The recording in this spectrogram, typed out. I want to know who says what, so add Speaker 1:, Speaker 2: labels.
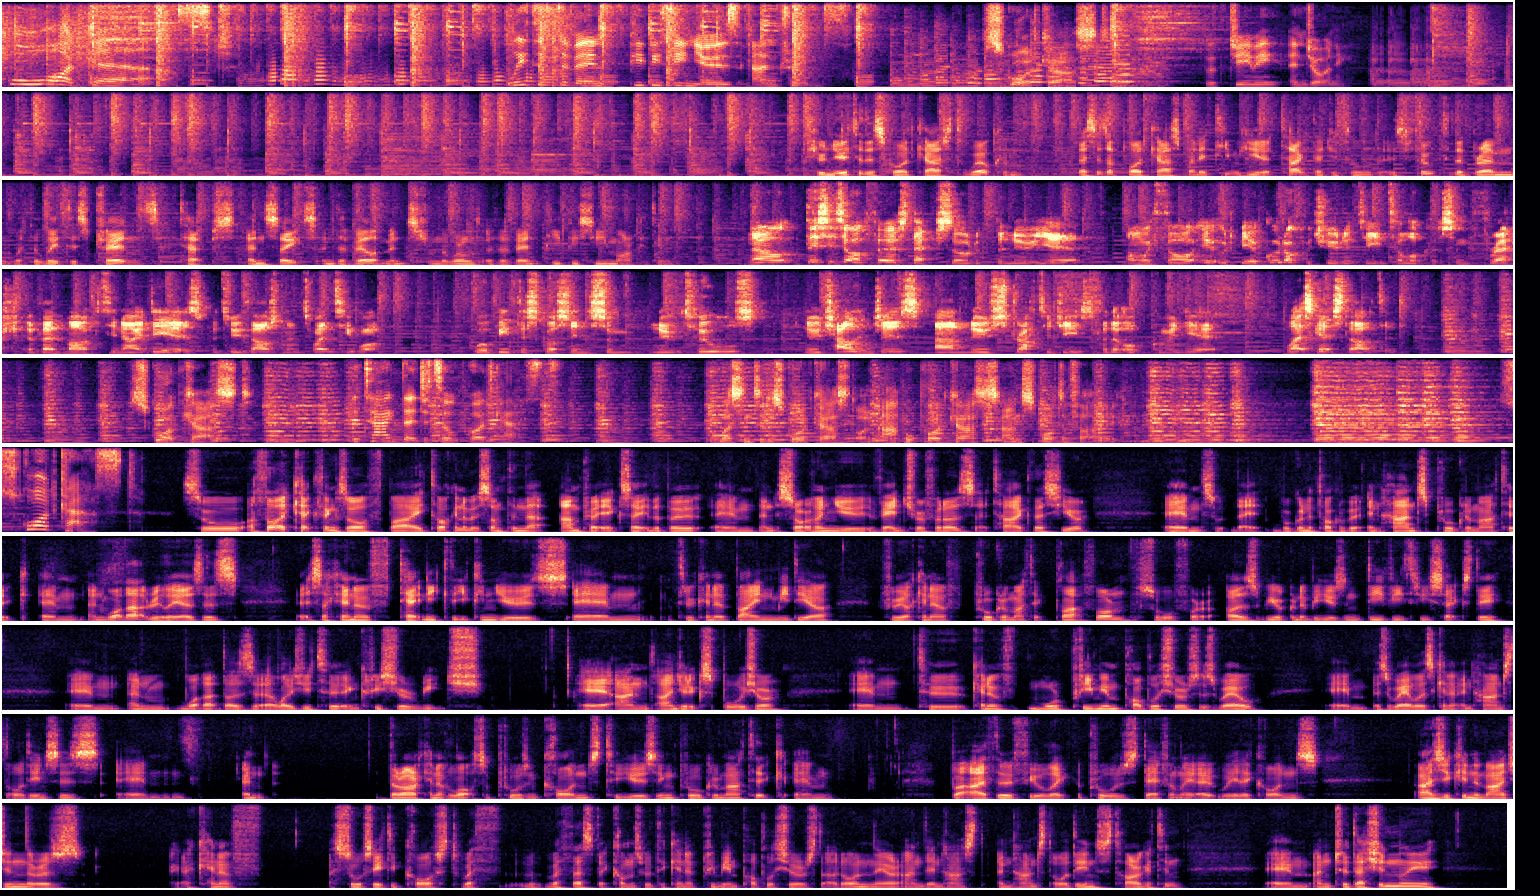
Speaker 1: Squadcast. Latest event, PPC news and trends.
Speaker 2: Squadcast.
Speaker 1: With Jamie and Jonny.
Speaker 3: If you're new to the Squadcast, welcome. This is a podcast by the team here at Tag Digital that is filled to the brim with the latest trends, tips, insights, and developments from the world of event PPC marketing.
Speaker 4: Now, this is our first episode of the new year, and we thought it would be a good opportunity to look at some fresh event marketing ideas for 2021. We'll be discussing some new tools, new challenges, and new strategies for the upcoming year. Let's get started.
Speaker 2: Squadcast.
Speaker 1: The Tag Digital Podcast.
Speaker 2: Listen to the Squadcast on Apple Podcasts and Spotify.
Speaker 1: Squadcast.
Speaker 3: So, I thought I'd kick things off by talking about something that I'm pretty excited about, um, and it's sort of a new venture for us at Tag this year. Um, so, we're going to talk about enhanced programmatic, um, and what that really is is it's a kind of technique that you can use um, through kind of buying media through a kind of programmatic platform. So for us, we are going to be using DV360. Um, and what that does, it allows you to increase your reach uh, and, and your exposure um, to kind of more premium publishers as well, um, as well as kind of enhanced audiences. Um, and there are kind of lots of pros and cons to using programmatic, um, but I do feel like the pros definitely outweigh the cons. As you can imagine, there is a kind of associated cost with with this that comes with the kind of premium publishers that are on there and enhanced enhanced audience targeting. Um, and traditionally,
